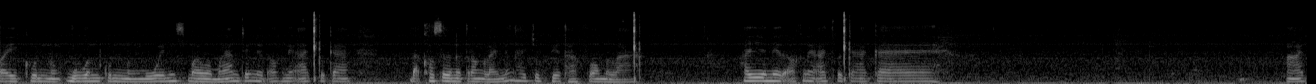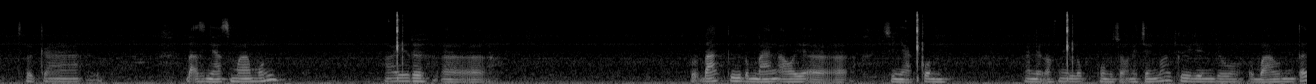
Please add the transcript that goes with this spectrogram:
3គុណនឹង4គុណនឹង1នេះស្មើប្រមាណអញ្ចឹងអ្នកនរគ្នាអាចធ្វើការដាក់ cursor នៅត្រង់កន្លែងហ្នឹងហើយចុចពាក្យថា formula ហើយអ្នកនរគ្នាអាចធ្វើការកែអាចធ្វើការដាក់សញ្ញាស្មើមុនហើយរើសអឺ product គឺតំណាងឲ្យសញ្ញាគុណហើយអ្នកនរគ្នាលុបពងកញ្ចក់នេះចេញមកគឺយើងយក about ហ្នឹងទៅ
